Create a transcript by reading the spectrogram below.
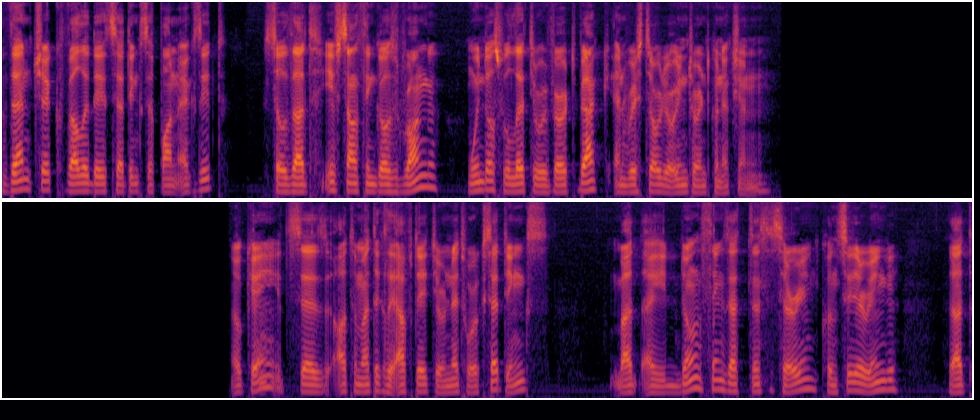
then check validate settings upon exit so that if something goes wrong, Windows will let you revert back and restore your internet connection. Okay, it says automatically update your network settings but I don't think that's necessary considering that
